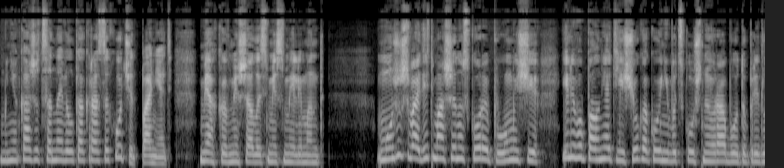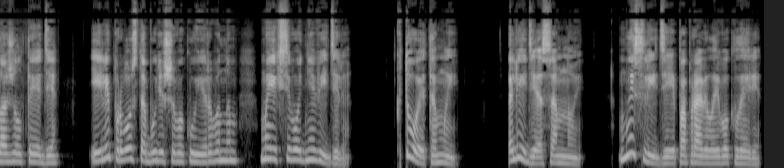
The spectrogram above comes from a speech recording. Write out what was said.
«Мне кажется, Невил как раз и хочет понять», — мягко вмешалась мисс Миллимонт. «Можешь водить машину скорой помощи или выполнять еще какую-нибудь скучную работу», — предложил Тедди. Или просто будешь эвакуированным. Мы их сегодня видели». «Кто это мы?» «Лидия со мной». «Мы с Лидией», — поправила его Клэри.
